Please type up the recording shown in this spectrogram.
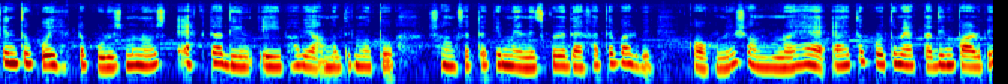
কিন্তু ওই একটা পুরুষ মানুষ একটা দিন এইভাবে আমাদের মতো সংসারটাকে ম্যানেজ করে দেখাতে পারবে? কখনোই সম্ভব নয়। হ্যাঁ হয়তো প্রথম একটা দিন পারবে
